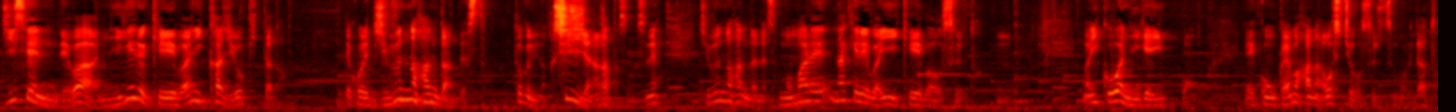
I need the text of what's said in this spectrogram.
次戦では逃げる競馬に舵を切ったと。でこれ自分の判断ですと。特になんか指示じゃなかったそうですね。自分の判断です。揉まれなければいい競馬をすると、うん。まあ、以降は逃げ1本。今回も花を主張するつもりだと、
